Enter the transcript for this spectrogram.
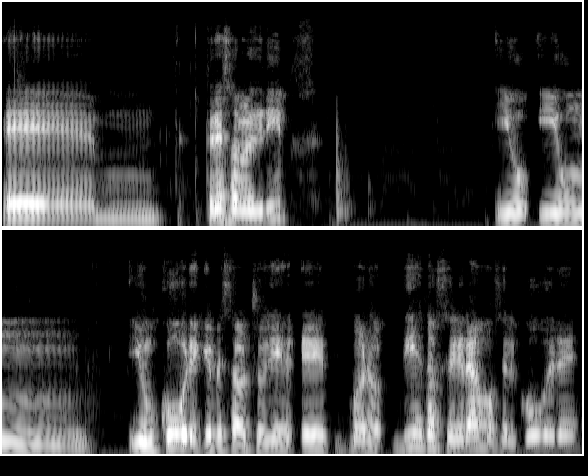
Eh, tres Orwell Grips y, u- y un, y un cubre que pesa 8 10. eh, bueno, 10-12 gramos el cubre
